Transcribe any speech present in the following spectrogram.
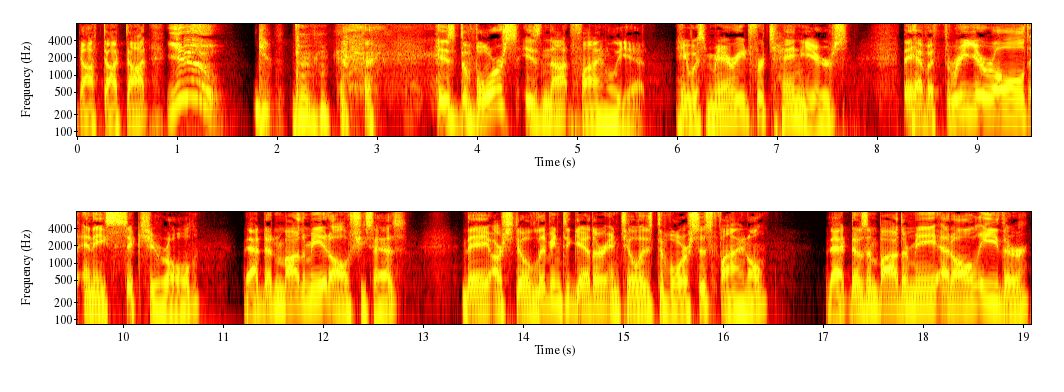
dot dot dot you. His divorce is not final yet. He was married for 10 years. They have a 3-year-old and a 6-year-old. That doesn't bother me at all, she says. They are still living together until his divorce is final. That doesn't bother me at all either,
